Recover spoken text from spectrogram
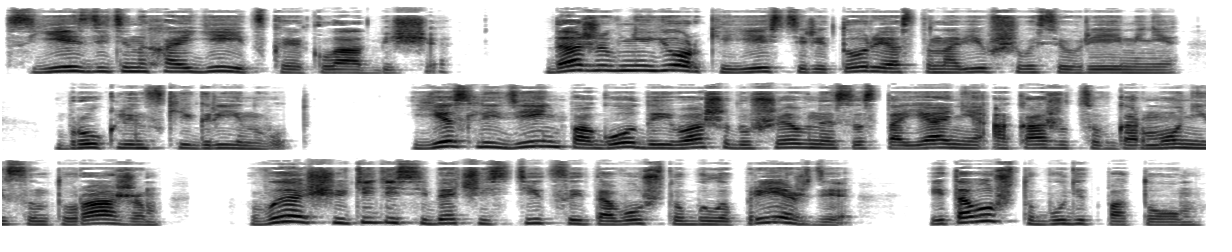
съездите на Хайгейтское кладбище. Даже в Нью-Йорке есть территория остановившегося времени, Бруклинский Гринвуд. Если день, погода и ваше душевное состояние окажутся в гармонии с антуражем, вы ощутите себя частицей того, что было прежде, и того, что будет потом.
